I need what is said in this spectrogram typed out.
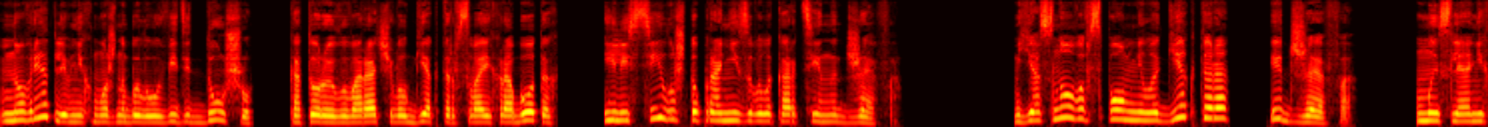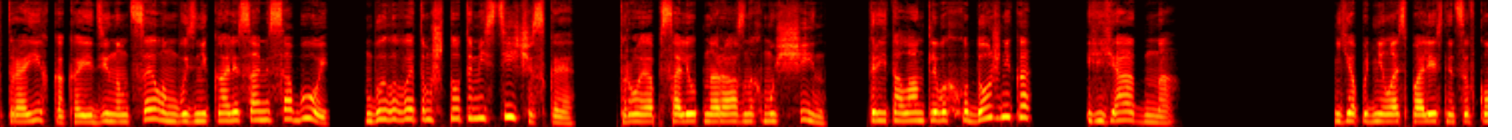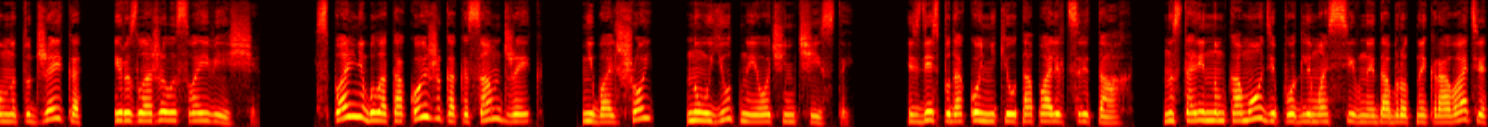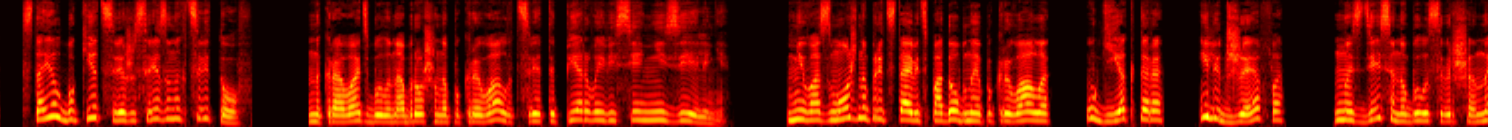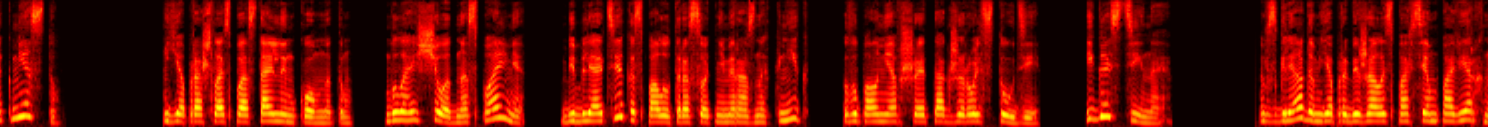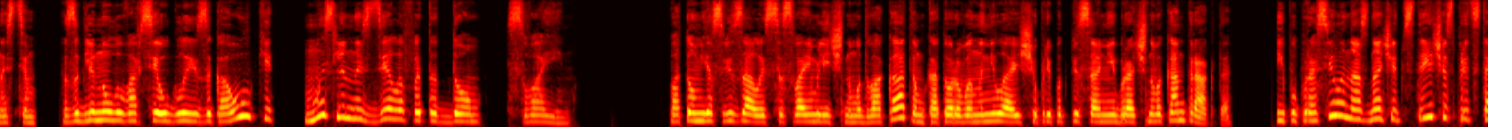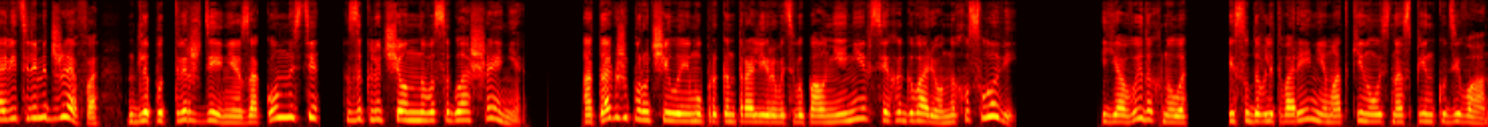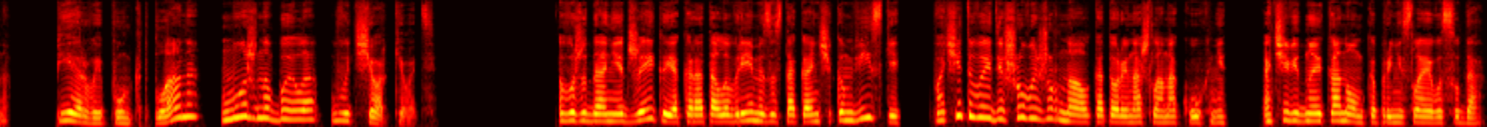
Но вряд ли в них можно было увидеть душу, которую выворачивал Гектор в своих работах, или силу, что пронизывала картины Джеффа. Я снова вспомнила Гектора и Джеффа. Мысли о них троих, как о едином целом, возникали сами собой, было в этом что-то мистическое. Трое абсолютно разных мужчин, три талантливых художника и я одна. Я поднялась по лестнице в комнату Джейка и разложила свои вещи. Спальня была такой же, как и сам Джейк, небольшой, но уютный и очень чистый. Здесь подоконники утопали в цветах. На старинном комоде подле массивной добротной кровати стоял букет свежесрезанных цветов. На кровать было наброшено покрывало цвета первой весенней зелени. Невозможно представить подобное покрывало у Гектора или Джеффа, но здесь оно было совершенно к месту. Я прошлась по остальным комнатам. Была еще одна спальня, библиотека с полутора сотнями разных книг, выполнявшая также роль студии, и гостиная. Взглядом я пробежалась по всем поверхностям, заглянула во все углы и закоулки мысленно сделав этот дом своим. Потом я связалась со своим личным адвокатом, которого наняла еще при подписании брачного контракта, и попросила назначить встречу с представителями Джеффа для подтверждения законности заключенного соглашения, а также поручила ему проконтролировать выполнение всех оговоренных условий. Я выдохнула и с удовлетворением откинулась на спинку дивана. Первый пункт плана можно было вычеркивать. В ожидании Джейка я коротала время за стаканчиком виски, почитывая дешевый журнал, который нашла на кухне. Очевидно, экономка принесла его сюда.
